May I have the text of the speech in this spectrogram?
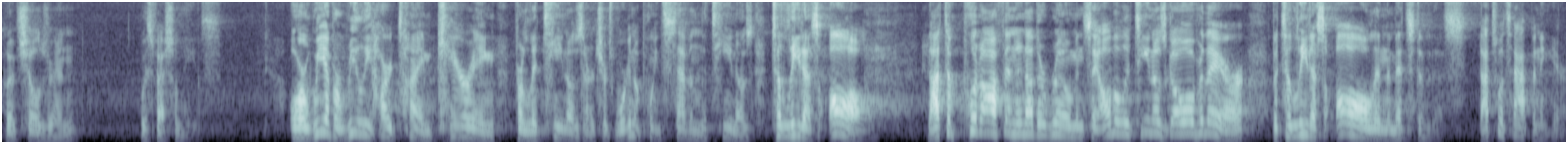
who have children with special needs. Or we have a really hard time caring for Latinos in our church. We're to appoint seven Latinos to lead us all. Not to put off in another room and say, all the Latinos go over there, but to lead us all in the midst of this. That's what's happening here.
